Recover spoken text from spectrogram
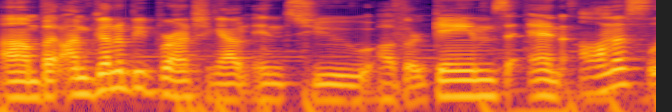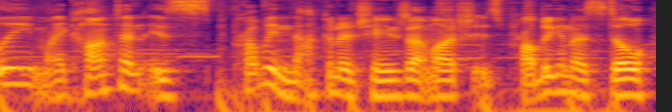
Um, but I'm going to be branching out into other games and honestly my content is probably not going to change that much. It's probably going to still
